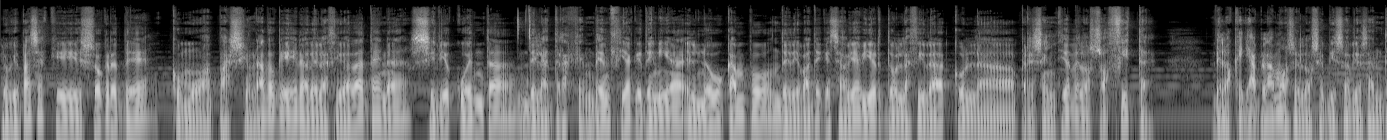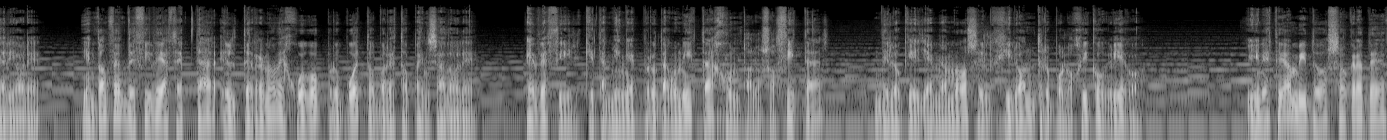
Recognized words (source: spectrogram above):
Lo que pasa es que Sócrates, como apasionado que era de la ciudad de Atenas, se dio cuenta de la trascendencia que tenía el nuevo campo de debate que se había abierto en la ciudad con la presencia de los sofistas, de los que ya hablamos en los episodios anteriores, y entonces decide aceptar el terreno de juego propuesto por estos pensadores, es decir, que también es protagonista junto a los sofistas de lo que llamamos el giro antropológico griego. Y en este ámbito Sócrates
